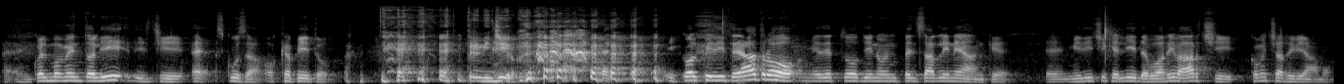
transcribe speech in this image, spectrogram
Eh, in quel momento lì dici, eh, scusa, ho capito. Prendi in giro. eh, I colpi di teatro mi hai detto di non pensarli neanche. Eh, mi dici che lì devo arrivarci, come ci arriviamo?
